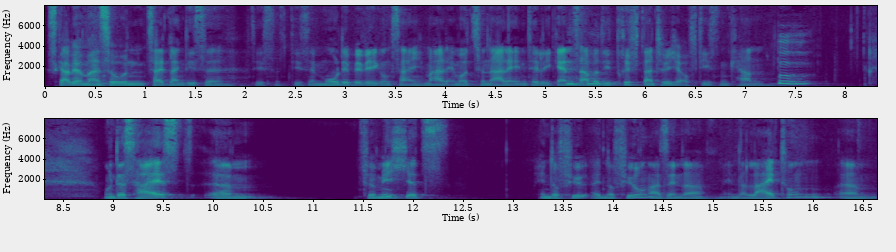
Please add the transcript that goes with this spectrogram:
Es gab ja mal so eine Zeit lang diese, diese, diese Modebewegung, sage ich mal, emotionale Intelligenz, mhm. aber die trifft natürlich auf diesen Kern. Mhm. Und das heißt, ähm, für mich jetzt in der, in der Führung, also in der, in der Leitung, ähm,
